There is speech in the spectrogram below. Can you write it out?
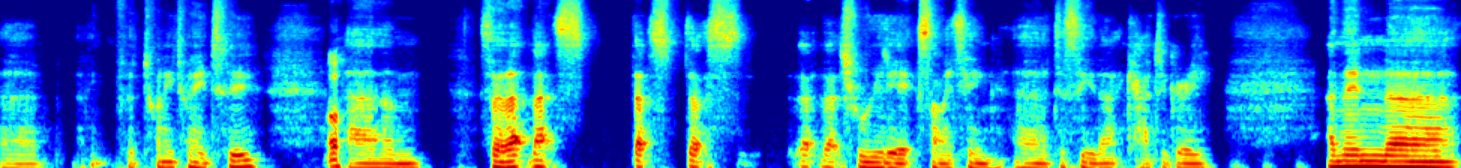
uh, I think, for 2022. Oh. Um, so that that's that's that's that, that's really exciting uh, to see that category. And then uh,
